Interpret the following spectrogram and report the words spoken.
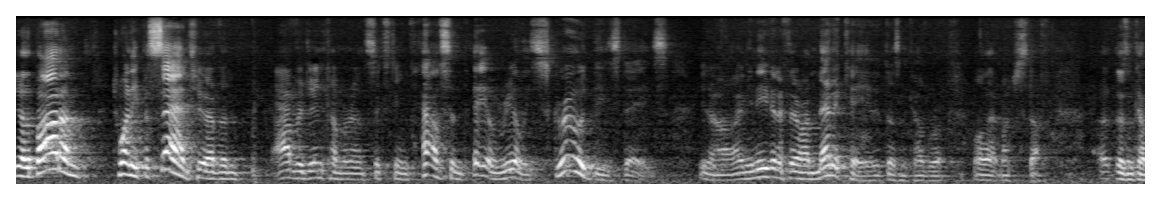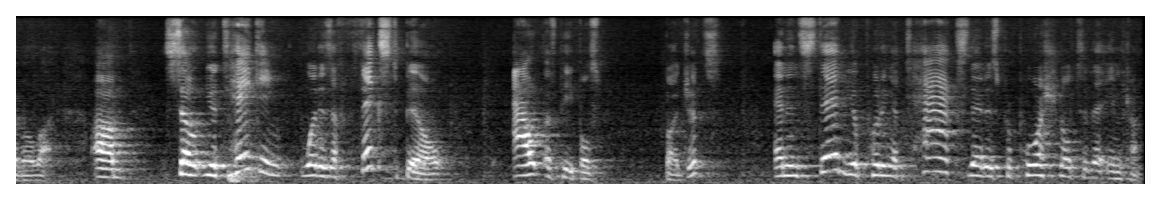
You know, the bottom 20% who have an average income around 16,000, they are really screwed these days. You know, I mean, even if they're on Medicaid, it doesn't cover all that much stuff. It doesn't cover a lot. Um, so you're taking what is a fixed bill out of people's budgets, and instead you're putting a tax that is proportional to their income,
